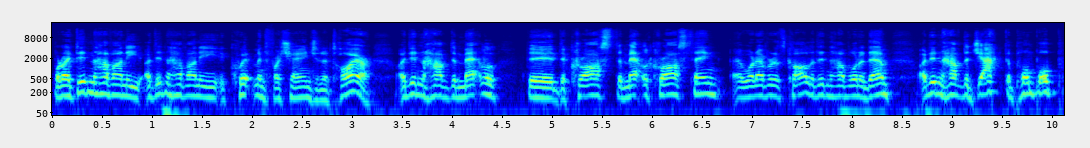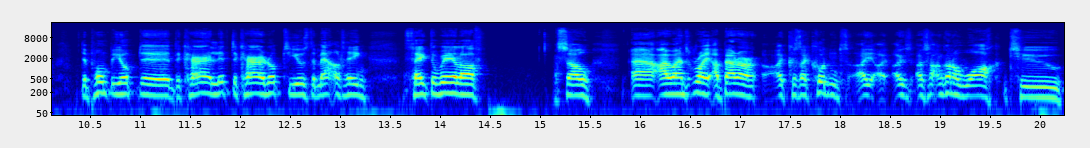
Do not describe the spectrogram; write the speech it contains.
But I didn't have any. I didn't have any equipment for changing a tire. I didn't have the metal the the cross, the metal cross thing, uh, whatever it's called. I didn't have one of them. I didn't have the jack to pump up, to pump you up the the car, lift the car up to use the metal thing, take the wheel off. So uh, I went right. I better because I, I, couldn't. I I, I I'm gonna walk to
